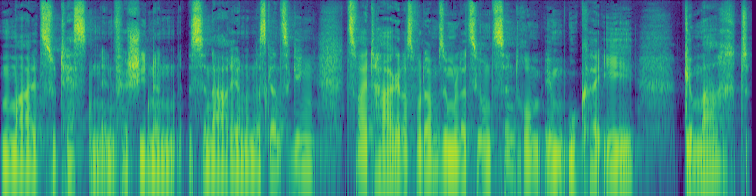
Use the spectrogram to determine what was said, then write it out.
mal zu testen in verschiedenen Szenarien. Und das Ganze ging zwei Tage. Das wurde am Simulationszentrum im UKE gemacht.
